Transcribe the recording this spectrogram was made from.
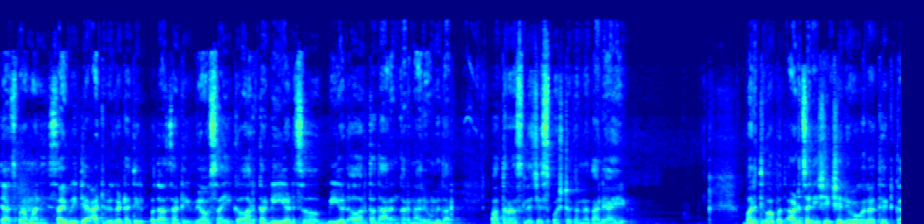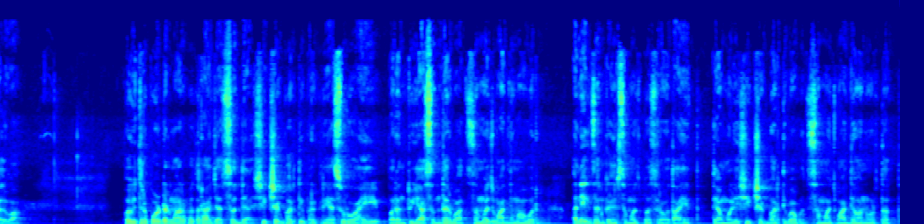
त्याचप्रमाणे सहावी ते आठवी गटातील पदांसाठी व्यावसायिक अर्हता डी एडसह बी एड अर्हता धारण करणारे उमेदवार पात्र असल्याचे स्पष्ट करण्यात आले आहे. भरतीबाबत अडचणी शिक्षण विभागाला थेट कळवा. पवित्र पोर्टलमार्फत राज्यात सध्या शिक्षक भरती प्रक्रिया सुरू आहे. परंतु या संदर्भात समाज माध्यमावर अनेक जण गैरसमज पसरवत आहेत. त्यामुळे शिक्षक भरतीबाबत समाज माध्यमांवर तत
